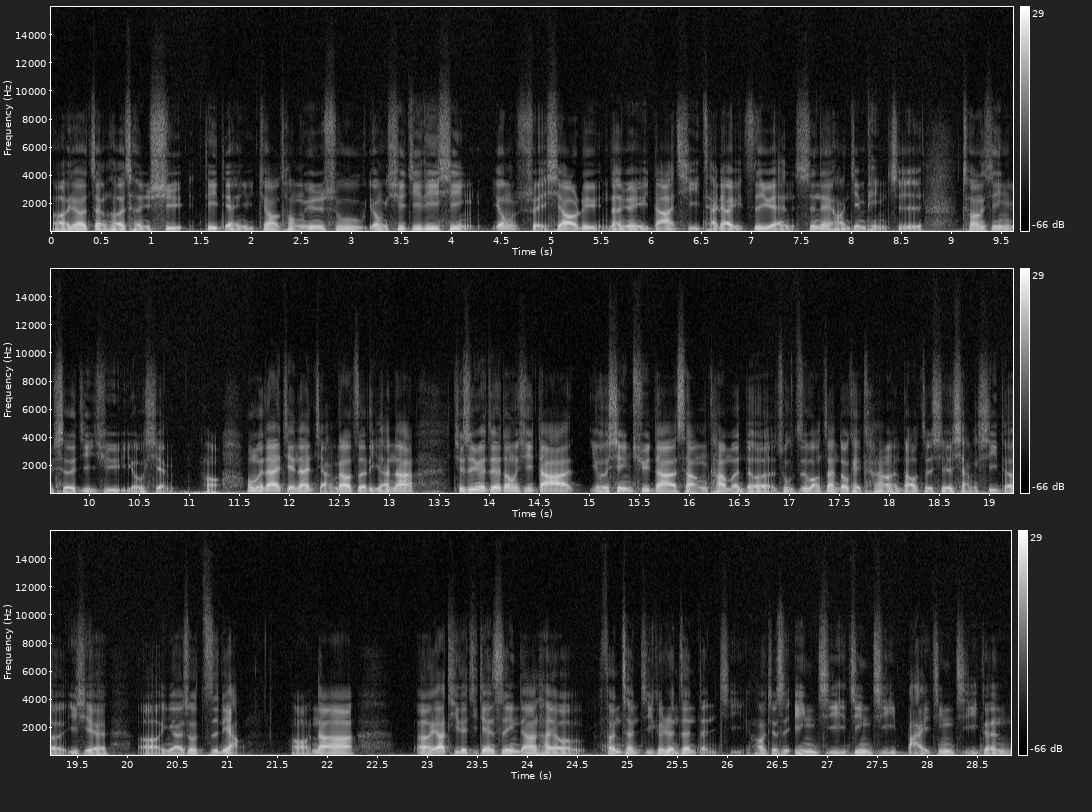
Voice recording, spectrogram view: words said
呃要整合程序、地点与交通运输、永续基地性、用水效率、能源与大气、材料与资源、室内环境品质、创新与设计具优先。好，我们大家简单讲到这里啊，那。其实因为这些东西，大家有兴趣，大家上他们的组织网站都可以看得到这些详细的一些呃，应该说资料哦。那呃要提的几件事情，当然它有分成几个认证等级，好、哦，就是银级、金级、白金级跟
